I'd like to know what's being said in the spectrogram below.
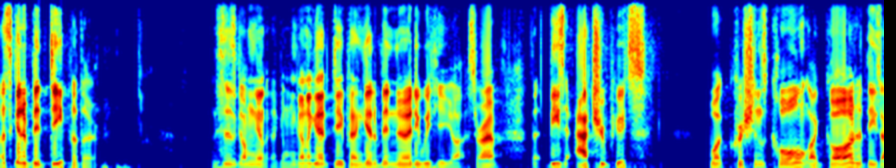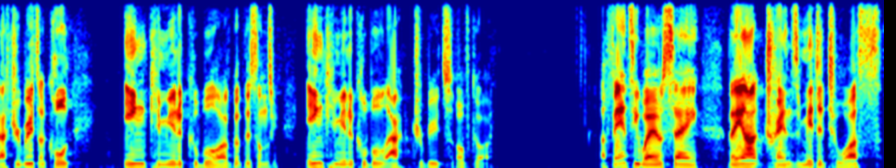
Let's get a bit deeper, though. This is I'm I'm gonna get deeper and get a bit nerdy with you guys, right? These attributes, what Christians call like God, these attributes are called incommunicable. I've got this on the screen. Incommunicable attributes of God. A fancy way of saying they aren't transmitted to us.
